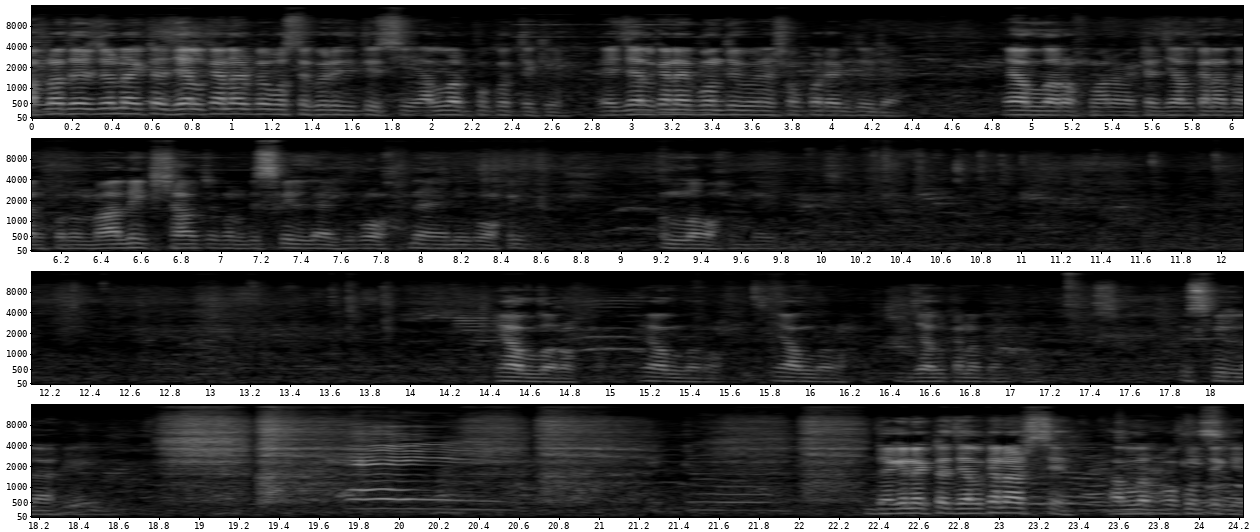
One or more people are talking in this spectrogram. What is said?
আপনাদের জন্য একটা জেলখানার ব্যবস্থা করে দিতেছি আল্লাহর পক্ষ থেকে। এই জেলখানায় বন্দি করেন সব করে দুইটা। এ আল্লাহ রহমান একটা জেলখানা দান করুন। মালিক সাহায্য করুন। বিসমিল্লাহ রহমান রহিম। আল্লাহ এ আল্লাহ রহমান এ আল্লাহ রহমান এ আল্লাহ রহমান জেলখানা দান করুন। বিসমিল্লাহ দেখেন একটা জেলখানা আসছে আল্লাহর পক্ষ থেকে।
